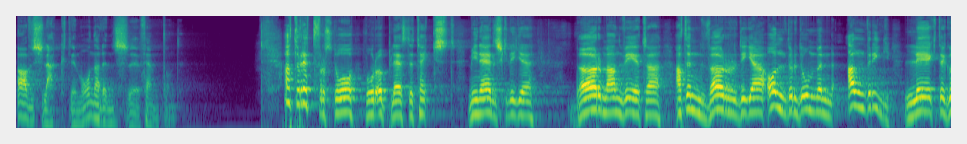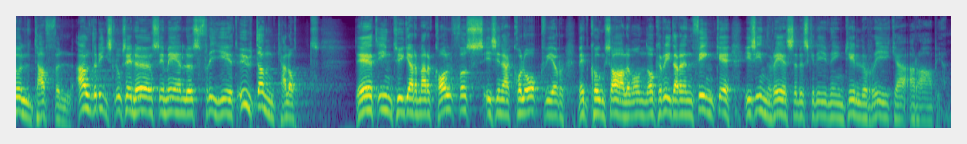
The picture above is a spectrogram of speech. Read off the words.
av slaktmånadens femton. Att rätt förstå vår uppläste text, min älsklige, bör man veta att den vördiga ålderdomen aldrig lekte guldtaffel, aldrig slog sig lös i menlös frihet utan kalott. Det intygar Markolfos i sina kollokvier med kung Salomon och riddaren Finke i sin resebeskrivning till rika Arabien.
